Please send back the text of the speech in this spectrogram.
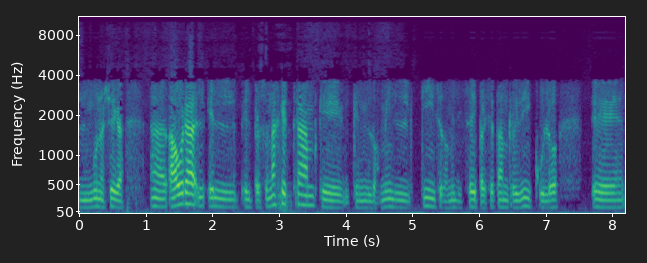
ninguno llega. Ah, ahora, el, el, personaje Trump, que, que en el 2015, 2016 parecía tan ridículo, eh,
